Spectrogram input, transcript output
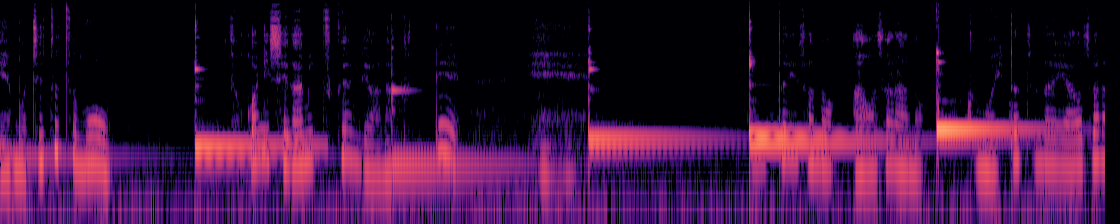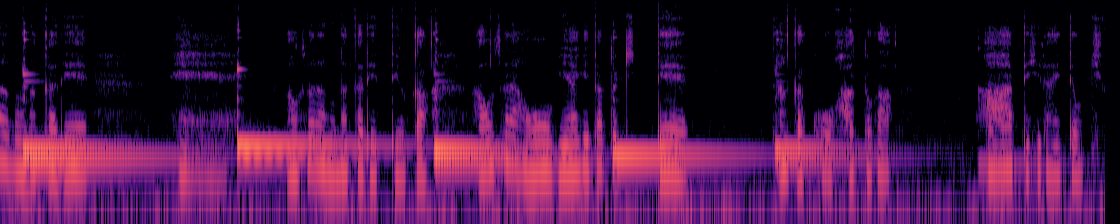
えー、持ちつつもそこにしがみつくんではなくって、えー青空の雲一つない青空の中で、えー、青空の中でっていうか青空を見上げた時ってなんかこうハートがあーって開いて大きく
